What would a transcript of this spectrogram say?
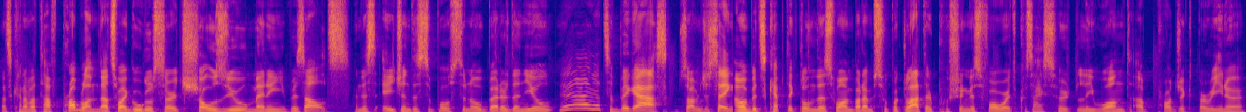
That's kind of a tough problem. That's why Google search shows you many results. And this agent is supposed to know better than you. Yeah, that's a big ask. So I'm just saying, I'm a bit skeptical on this one, but I'm super glad they're pushing this forward because I certainly want a Project Mariner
